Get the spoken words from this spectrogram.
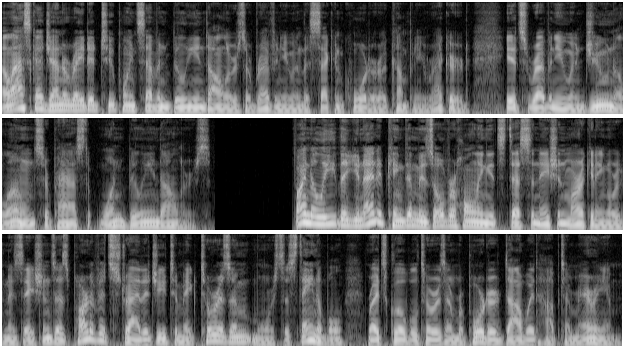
Alaska generated $2.7 billion of revenue in the second quarter, a company record. Its revenue in June alone surpassed $1 billion. Finally, the United Kingdom is overhauling its destination marketing organizations as part of its strategy to make tourism more sustainable, writes global tourism reporter Dawit Habtemariam.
